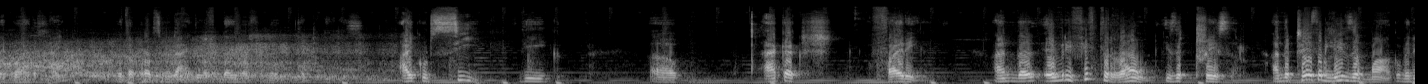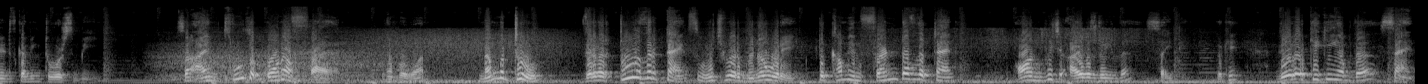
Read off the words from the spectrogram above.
required height with approximate angle of dive of about 30 degrees. I could see the uh, ack-ack firing and the, every fifth round is a tracer and the tracer leaves a mark when it is coming towards me. So I am through the cone of fire, number one. Number two, there were two other tanks which were maneuvering to come in front of the tank on which I was doing the sighting. Okay, they were kicking up the sand,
